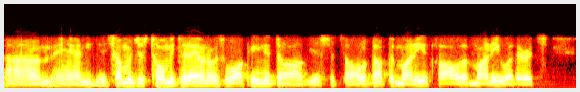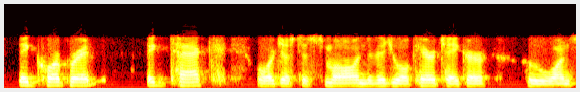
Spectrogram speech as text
Um, and someone just told me today when I was walking the dog, yes, it's all about the money, follow the money, whether it's big corporate, big tech, or just a small individual caretaker who wants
